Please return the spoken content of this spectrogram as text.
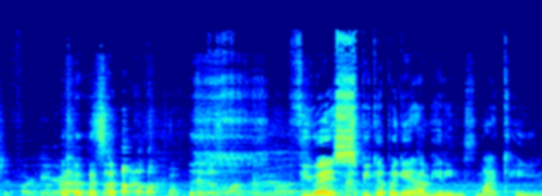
shit for figured out. So. I just want them. If you guys speak up again, I'm hitting you with my cane.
